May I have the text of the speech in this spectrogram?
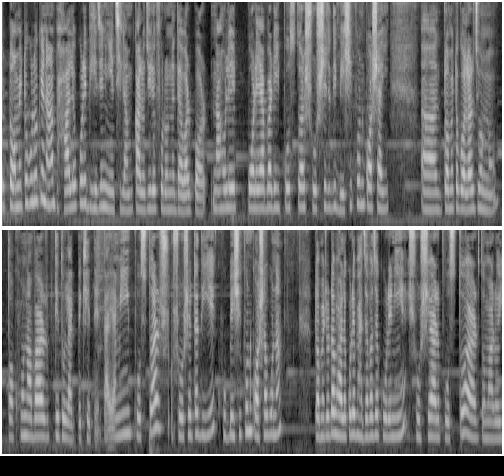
তো টমেটোগুলোকে না ভালো করে ভেজে নিয়েছিলাম, কালো জিরে ফোড়নে দেওয়ার পর। না হলে পরে আবার এই পোস্ত আর সর্ষে যদি বেশিক্ষণ কষাই টমেটো গলার জন্য, তখন আবার তেতো লাগবে খেতে। তাই আমি পোস্ত আর সর্ষেটা দিয়ে খুব বেশিক্ষণ কষাবো না। টমেটোটা ভালো করে ভাজা ভাজা করে নিয়ে সর্ষে আর পোস্ত আর তোমার ওই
